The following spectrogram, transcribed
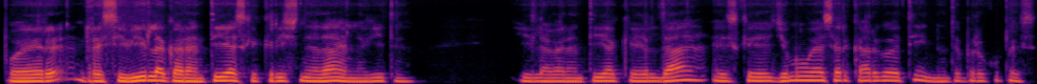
poder recibir las garantías que Krishna da en la Gita. Y la garantía que él da es que yo me voy a hacer cargo de ti, no te preocupes.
